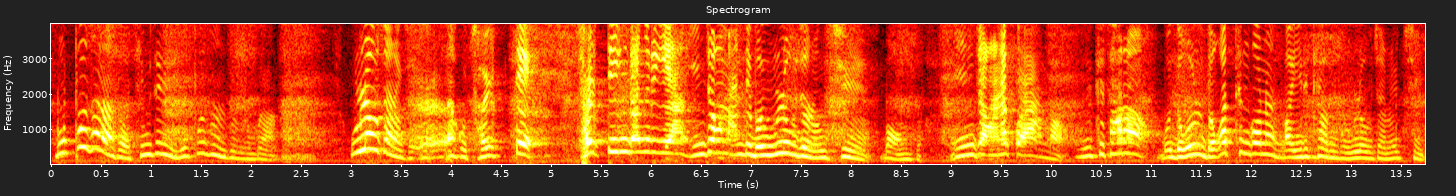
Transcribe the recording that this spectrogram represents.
못 벗어나서 짐승이 못 벗어나서 그런 거야. 올라오잖아. 하고 절대 절대 인간으로 야 인정하면 안 돼. 뭐 올라오잖아. 그렇지? 막 하면서 인정 안 할 거야. 막 이렇게 살아. 뭐 너는 너 같은 거는 막 이렇게 하면서 올라오잖아. 그렇지?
